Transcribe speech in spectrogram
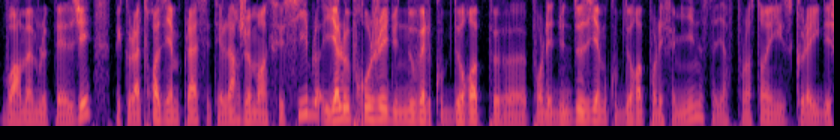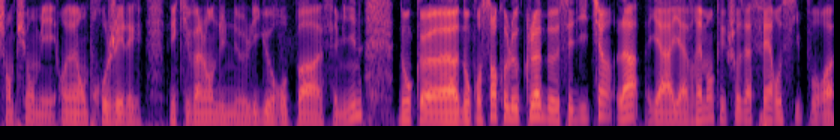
voire même le PSG, mais que la troisième place était largement accessible. Il y a le projet d'une nouvelle Coupe d'Europe, euh, pour d'une deuxième Coupe d'Europe pour les féminines, c'est-à-dire pour l'instant il n'existe que la Ligue des Champions, mais on est en projet l'équivalent d'une Ligue Europa féminine. Donc, euh, donc on sent que le club s'est dit, tiens, là, il y a, y a, vraiment quelque chose à faire aussi pour,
